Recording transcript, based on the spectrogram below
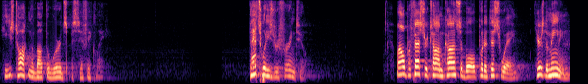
he's talking about the Word specifically. That's what he's referring to. My old professor, Tom Constable, put it this way here's the meaning.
